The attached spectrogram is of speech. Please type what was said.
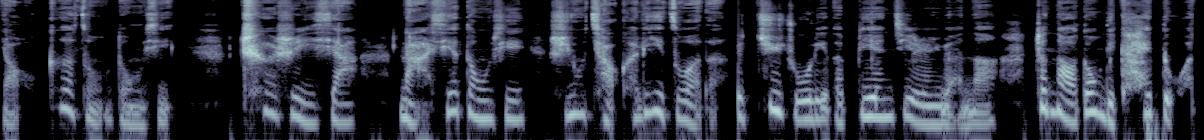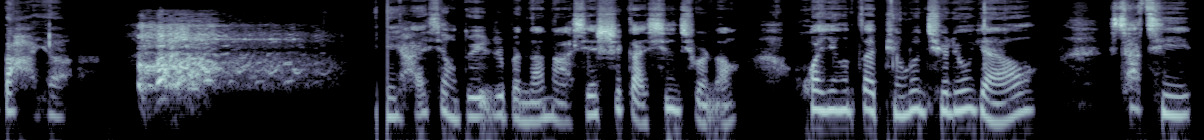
咬各种东西，测试一下哪些东西是用巧克力做的。剧组里的编辑人员呢，这脑洞得开多大呀？你还想对日本的哪些事感兴趣呢？欢迎在评论区留言哦。下期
